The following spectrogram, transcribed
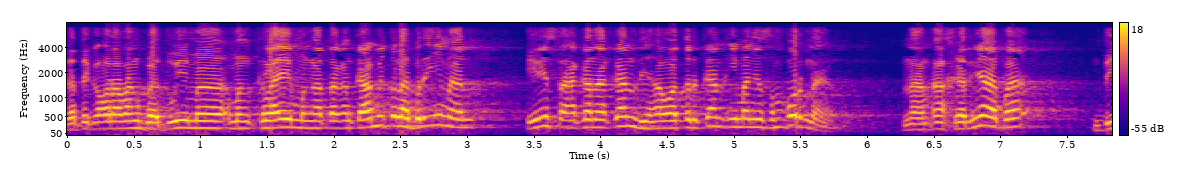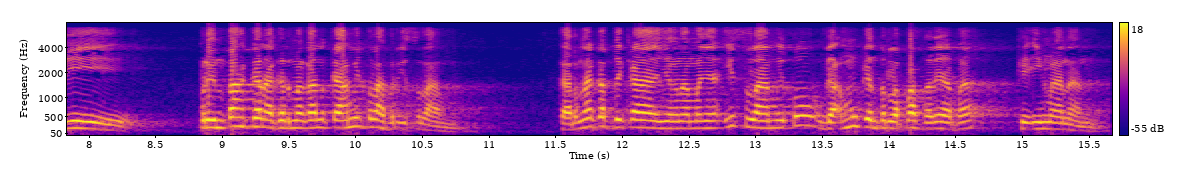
ketika orang-orang Badui mengklaim mengatakan kami telah beriman, ini seakan-akan dikhawatirkan iman yang sempurna. Nah, akhirnya apa? Diperintahkan agar mengatakan kami telah berislam. Karena ketika yang namanya Islam itu enggak mungkin terlepas dari apa? Keimanan.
